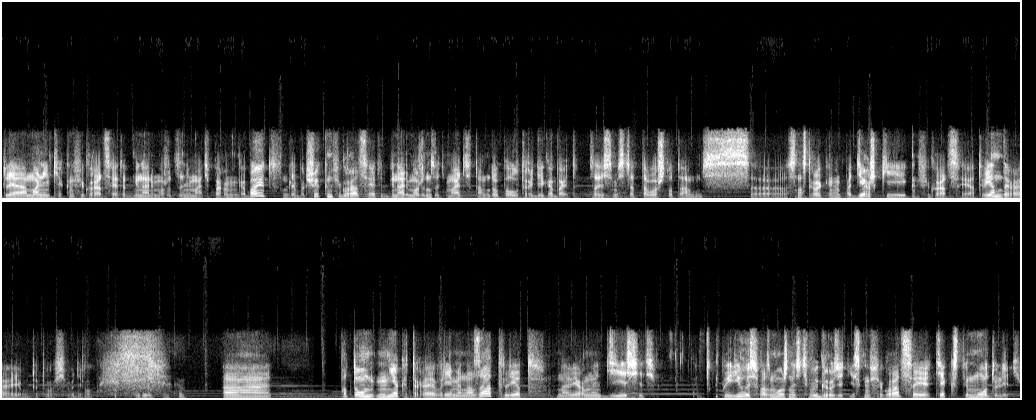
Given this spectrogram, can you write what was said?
Для маленьких конфигураций этот бинарь может занимать пару мегабайт, для больших конфигураций этот бинарь может занимать там, до полутора гигабайт, в зависимости от того, что там с, с настройками поддержки, конфигурации от вендора и вот этого всего дела. А, Потом некоторое время назад, лет, наверное, 10, появилась возможность выгрузить из конфигурации тексты модулей.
